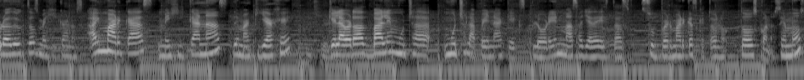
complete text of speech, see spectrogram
productos mexicanos. Hay marcas mexicanas de maquillaje que la verdad vale mucha, mucho la pena que exploren más allá de estas supermarcas que to- todos conocemos.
